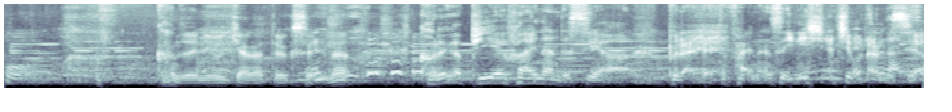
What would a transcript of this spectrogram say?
こう完全に浮き上がってるくせにな。これが PFI なんですよ。 Private Finance Initiative なんですよ。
